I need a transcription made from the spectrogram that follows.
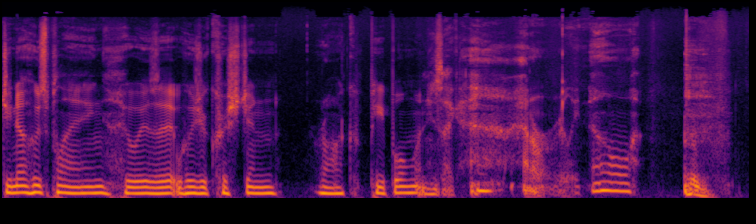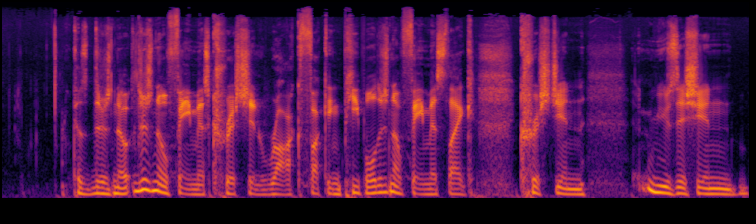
do you know who's playing? Who is it? Who's your Christian rock people? And he's like, ah, I don't really know. Because there's no there's no famous Christian rock fucking people. There's no famous like Christian musician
